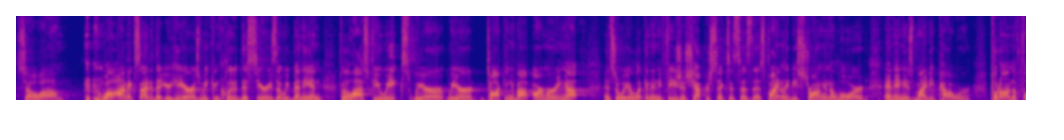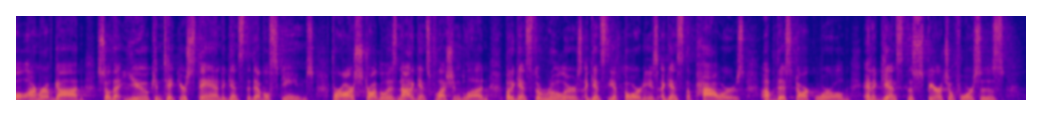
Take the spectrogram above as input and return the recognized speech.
So, um, well, I'm excited that you're here as we conclude this series that we've been in for the last few weeks. We are, we are talking about armoring up. And so we are looking in Ephesians chapter 6. It says this Finally, be strong in the Lord and in his mighty power. Put on the full armor of God so that you can take your stand against the devil's schemes. For our struggle is not against flesh and blood, but against the rulers, against the authorities, against the powers of this dark world, and against the spiritual forces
